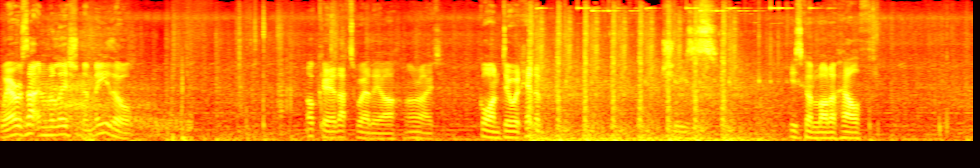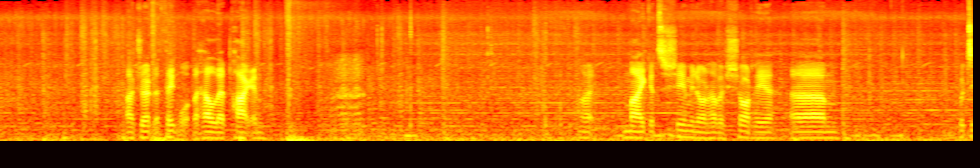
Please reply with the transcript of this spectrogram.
Where is that in relation to me, though? Okay, that's where they are. Alright. Go on, do it. Hit him. Jesus. He's got a lot of health. I dread to think what the hell they're packing. Right, Mike, it's a shame you don't have a shot here. Um, but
